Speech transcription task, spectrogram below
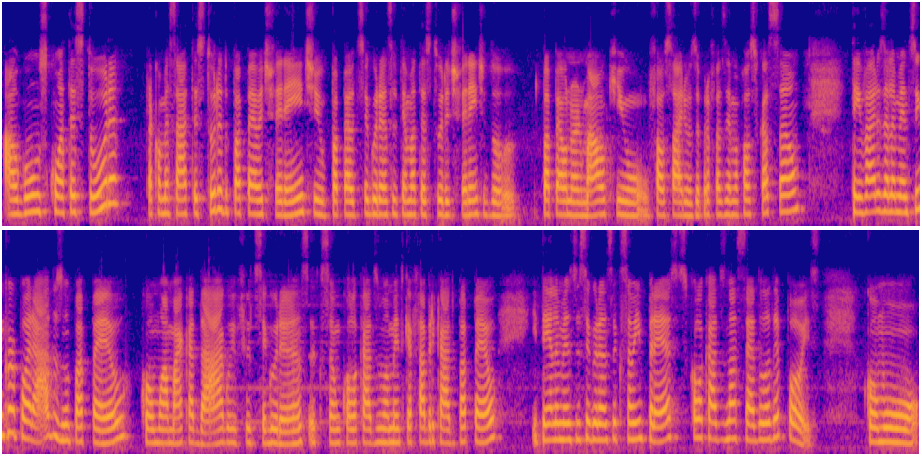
Alguns com a textura, para começar, a textura do papel é diferente, o papel de segurança tem uma textura diferente do papel normal que o falsário usa para fazer uma falsificação. Tem vários elementos incorporados no papel, como a marca d'água e o fio de segurança, que são colocados no momento que é fabricado o papel, e tem elementos de segurança que são impressos colocados na cédula depois, como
